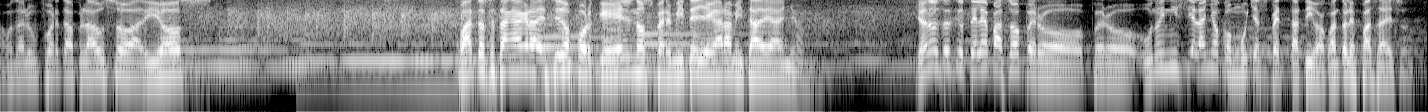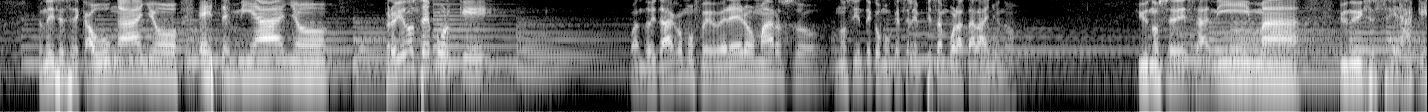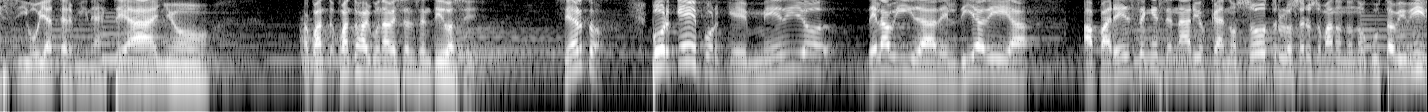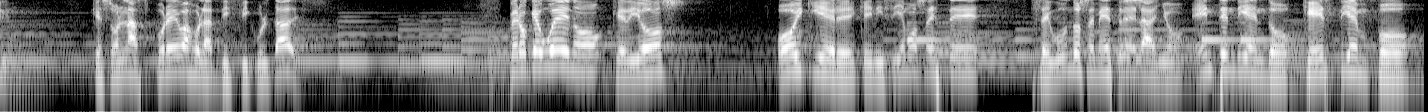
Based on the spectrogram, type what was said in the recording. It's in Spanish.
Vamos a darle un fuerte aplauso a Dios. ¿Cuántos están agradecidos porque Él nos permite llegar a mitad de año? Yo no sé si a usted le pasó, pero, pero uno inicia el año con mucha expectativa. ¿Cuánto les pasa eso? Uno dice, se acabó un año, este es mi año. Pero yo no sé por qué, cuando está como febrero, marzo, uno siente como que se le empieza a embolatar el año, ¿no? Y uno se desanima, y uno dice, ¿será que sí voy a terminar este año? ¿A cuántos, cuántos alguna vez se han sentido así? ¿Cierto? ¿Por qué? Porque en medio de la vida, del día a día, aparecen escenarios que a nosotros los seres humanos no nos gusta vivir, que son las pruebas o las dificultades. Pero qué bueno que Dios hoy quiere que iniciemos este segundo semestre del año entendiendo que es tiempo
